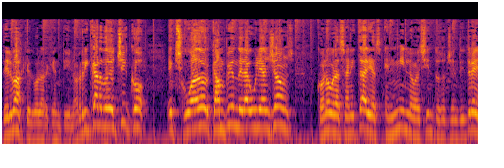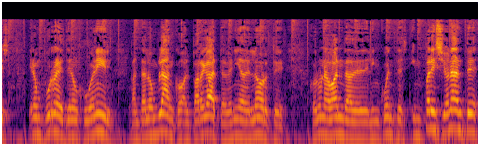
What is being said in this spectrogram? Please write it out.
del básquetbol argentino. Ricardo de Chico, exjugador, campeón de la William Jones, con obras sanitarias en 1983, era un purrete, era un juvenil, pantalón blanco, alpargata, venía del norte, con una banda de delincuentes impresionante,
